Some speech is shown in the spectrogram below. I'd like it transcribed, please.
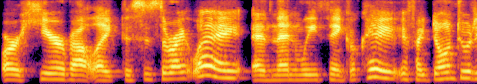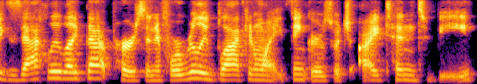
or hear about like this is the right way and then we think okay if i don't do it exactly like that person if we're really black and white thinkers which i tend to be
